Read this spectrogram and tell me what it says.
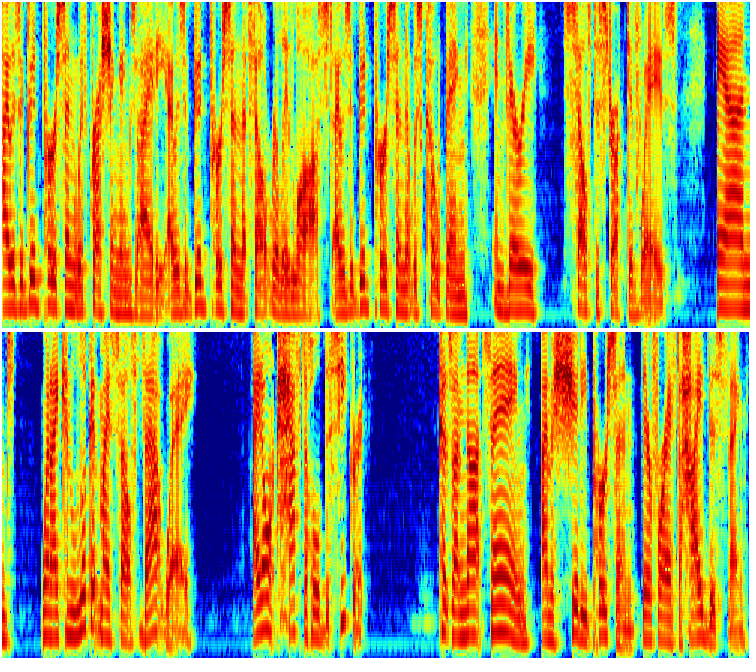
I was a good person with crushing anxiety. I was a good person that felt really lost. I was a good person that was coping in very self destructive ways. And when I can look at myself that way, I don't have to hold the secret because I'm not saying I'm a shitty person. Therefore, I have to hide this thing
